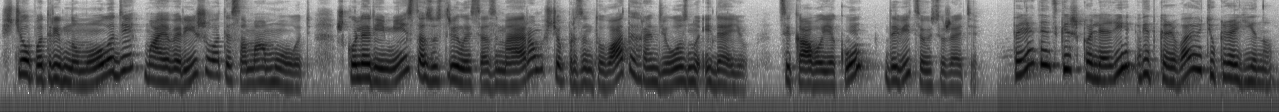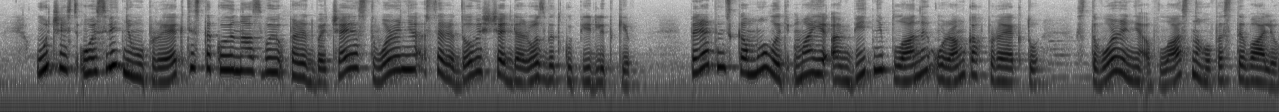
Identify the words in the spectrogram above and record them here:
Що потрібно молоді, має вирішувати сама молодь. Школярі міста зустрілися з мером, щоб презентувати грандіозну ідею. Цікаво, яку? Дивіться у сюжеті. Пирятинські школярі відкривають Україну. Участь у освітньому проєкті з такою назвою передбачає створення середовища для розвитку підлітків. Пирятинська молодь має амбітні плани у рамках проєкту створення власного фестивалю.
